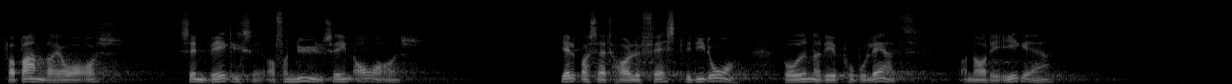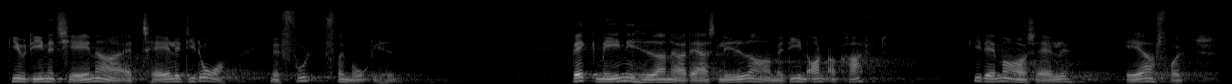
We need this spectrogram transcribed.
Forbarm dig over os. Send vækkelse og fornyelse ind over os. Hjælp os at holde fast ved dit ord, både når det er populært og når det ikke er. Giv dine tjenere at tale dit ord med fuld frimodighed. Væk menighederne og deres ledere med din ånd og kraft. Giv dem og os alle ærefrygt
